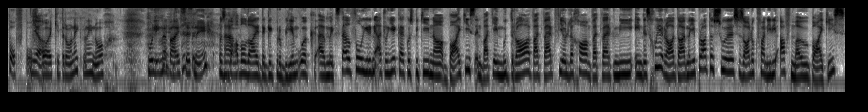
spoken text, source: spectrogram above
pof pof ja. baadjie dra nie. Ek wil nie nog volume bysit nie. Ons um, babbel daai dink ek probleem ook uh, met stylvol hier in die ateljee kyk ons bietjie na baadjies en wat jy moet dra, wat werk vir jou liggaam, wat werk nie en dis goeie raad daai, maar jy praat dus so soos al ook van hierdie afmou baadjies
